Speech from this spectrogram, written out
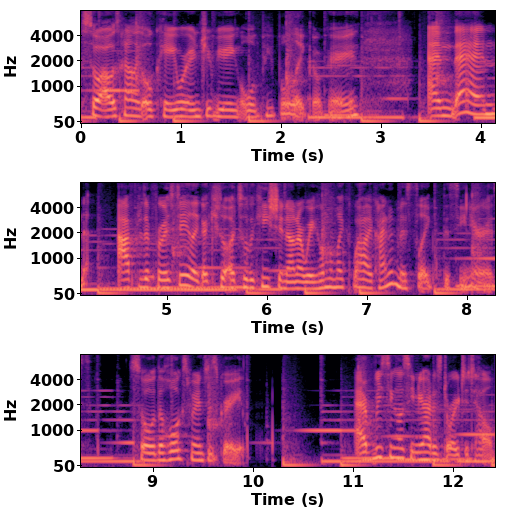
So I was kind of like, okay, we're interviewing old people, like, okay. And then after the first day, like I told, I told on our way home, I'm like, wow, I kind of missed like the seniors. So the whole experience was great. Every single senior had a story to tell.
